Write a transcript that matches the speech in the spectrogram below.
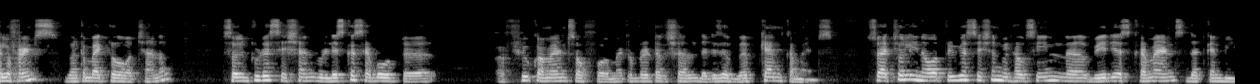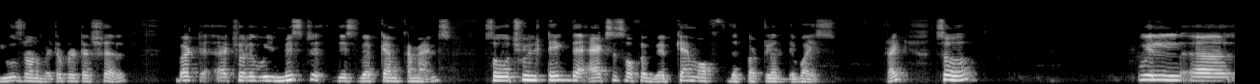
hello friends. Welcome back to our channel. So in today's session we'll discuss about uh, a few commands of uh, shell that is a webcam commands so actually in our previous session we have seen uh, various commands that can be used on a shell but actually we missed these webcam commands so which will take the access of a webcam of the particular device right? So we'll uh,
